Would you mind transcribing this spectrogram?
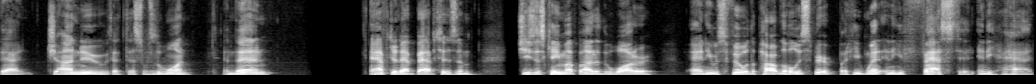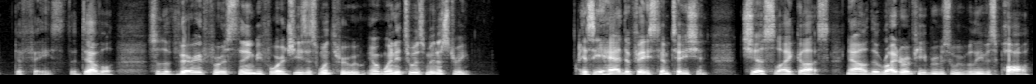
that John knew that this was the one. And then, after that baptism, Jesus came up out of the water and he was filled with the power of the Holy Spirit, but he went and he fasted and he had to face the devil. So the very first thing before Jesus went through and went into his ministry is he had to face temptation, just like us. Now, the writer of Hebrews, we believe is Paul,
